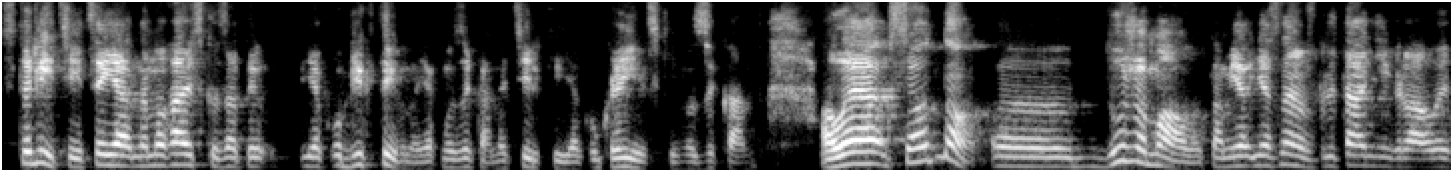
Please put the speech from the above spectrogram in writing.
століття. І це я намагаюся сказати як об'єктивно, як музикант, не тільки як український музикант. Але все одно е, дуже мало. Там я, я знаю, в Британії грали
